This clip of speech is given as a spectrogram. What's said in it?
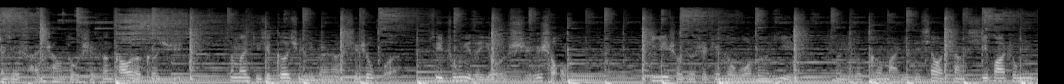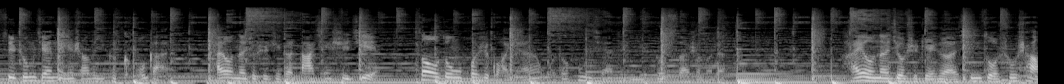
而且传唱度十分高的歌曲。那么这些歌曲里边呢，其实我最中意的有十首。第一首就是这个我乐意，就那个歌嘛，你的笑像西瓜中最中间那一勺的一个口感。还有呢就是这个大千世界。躁动或是寡言，我都奉献这些歌词啊什么的。还有呢，就是这个星座舒畅，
